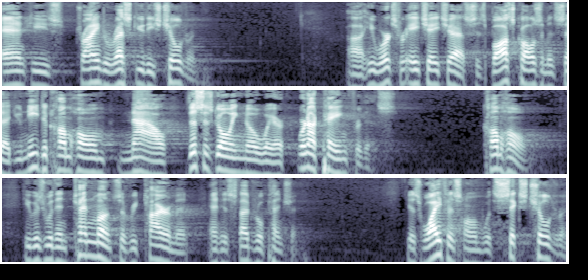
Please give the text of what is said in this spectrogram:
and he's trying to rescue these children. Uh, he works for HHS. His boss calls him and said, You need to come home now. This is going nowhere. We're not paying for this come home. He was within 10 months of retirement and his federal pension. His wife is home with six children.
